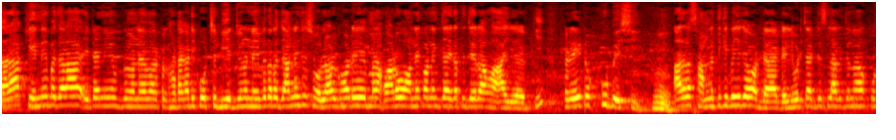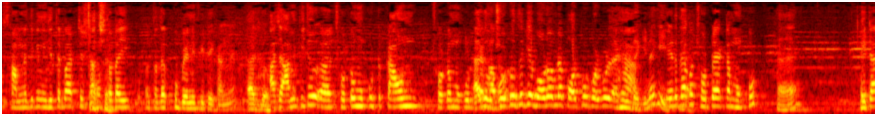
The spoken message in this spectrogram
যারা কেনে বা যারা এটা নিয়ে মানে একটা ঘাটাঘাটি করছে বিয়ের জন্য নেবে তারা জানে যে সোলার ঘরে মানে আরও অনেক অনেক জায়গাতে যেটা হয় আর কি রেটও খুব বেশি। আর যারা সামনে থেকে পেয়ে যাওয়া ডেলিভারি চার্জেস লাগছে না সামনে থেকে নিয়ে যেতে পারছে সমস্তটাই তাদের খুব বেনিফিট এখানে। আচ্ছা আমি কিছু ছোট মুকুট ক্রাউন ছোট মুকুট ছোট থেকে বড় আমরা পরপর পরপর দেখাতে হ্যাঁ, থাকি নাকি? এটা দেখো ছোট একটা মুকুট। হ্যাঁ। এটা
